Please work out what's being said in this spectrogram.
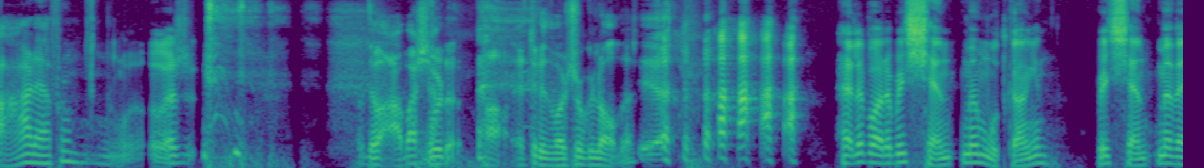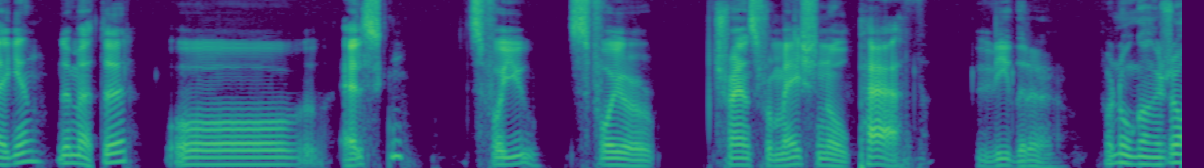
er det her for noe? Det er bare kjent. Ja, jeg trodde det var sjokolade. Heller bare bli kjent med motgangen. Bli kjent med veggen du møter, og elsk den. It's for you. It's for your transformational path videre. For noen ganger så,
